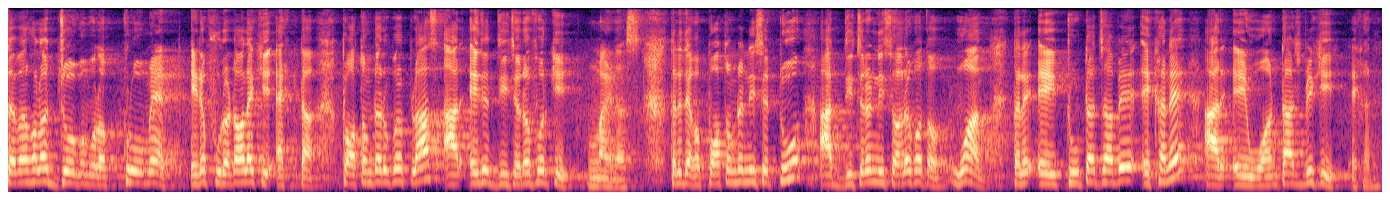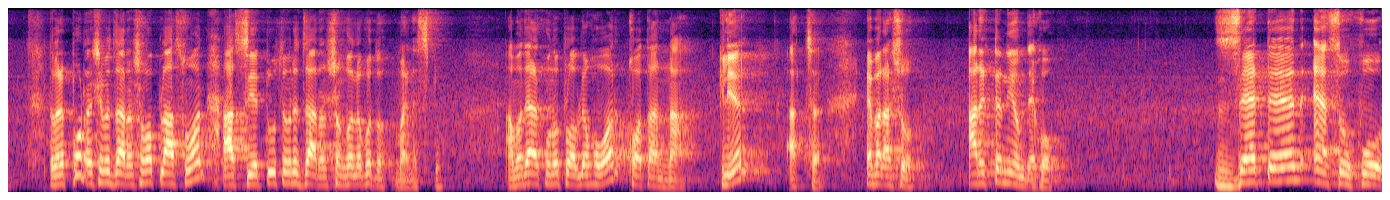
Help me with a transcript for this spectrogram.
seven হলো যোগমূলক, ক্রোমেট। এটা পুরোটা হলো কি? একটা। প্রথমটার উপর প্লাস আর এই যে দ্বিতীয়টার উপর কি? মাইনাস তাহলে দেখো প্রথমটার নিচে টু আর দ্বিতীয়টার নিচে হলো কত? ওয়ান তাহলে এই টুটা যাবে এখানে আর এই ওয়ানটা আসবে কি? এখানে। তারপরে পটাশিয়ামের জারার সংখ্যা প্লাস ওয়ান আর সি আর টু সেভেনের জারার সংখ্যা হলো কত? মাইনাস টু আমাদের আর কোনো প্রবলেম হওয়ার কথা না। ক্লিয়ার আচ্ছা। এবার আসো। আরেকটা নিয়ম দেখো। Z N S O four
